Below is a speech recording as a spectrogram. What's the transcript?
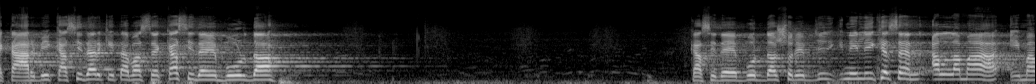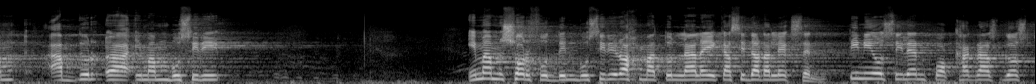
একটা আরবি কাসিদার কিতাব আছে কাসিদায়ে বুরদা। কাসিদায়ে বুরদা শরীফ যিনি লিখেছেন আল্লামা ইমাম আব্দুর ইমাম বুসিরি ইমাম শরফুদ্দিন বুসিরি রহমাতুল্লাহ আলাই কাসিদাটা লেখছেন। তিনিও ছিলেন পক্ষাগ্রাসগ্রস্ত।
